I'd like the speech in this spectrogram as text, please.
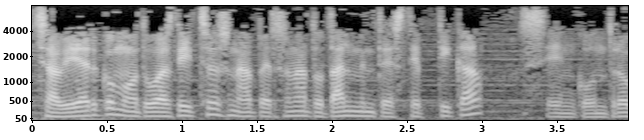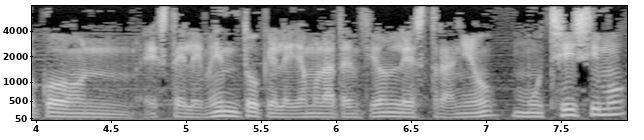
Xavier, como tú has dicho, es una persona totalmente escéptica. Se encontró con este elemento que le llamó la atención, le extrañó muchísimo.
